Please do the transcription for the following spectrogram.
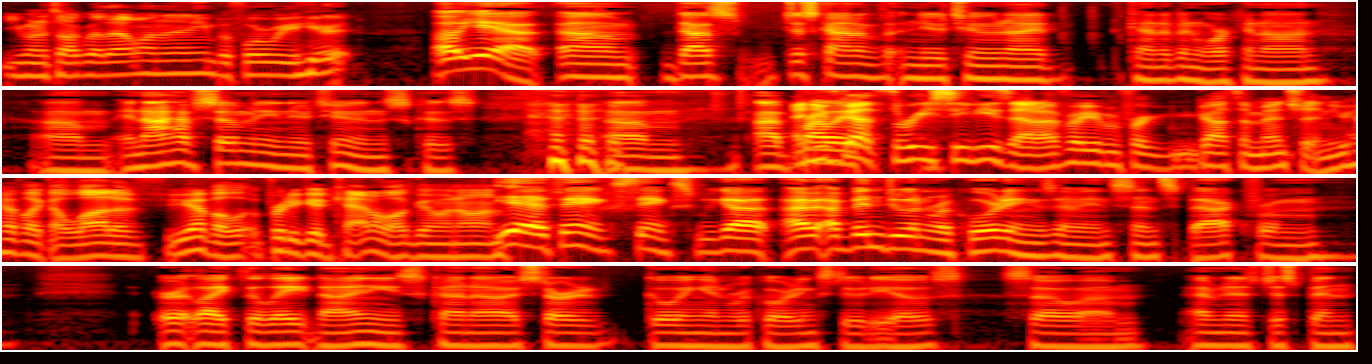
you want to talk about that one any before we hear it? Oh yeah, um, that's just kind of a new tune I'd kind of been working on. Um, and I have so many new tunes because um, I And probably you've got three CDs out. I've even forgot to mention you have like a lot of you have a pretty good catalog going on. Yeah, thanks, thanks. We got. I, I've been doing recordings. I mean, since back from, or like the late '90s, kind of. I started going in recording studios. So, um, I mean, it's just been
